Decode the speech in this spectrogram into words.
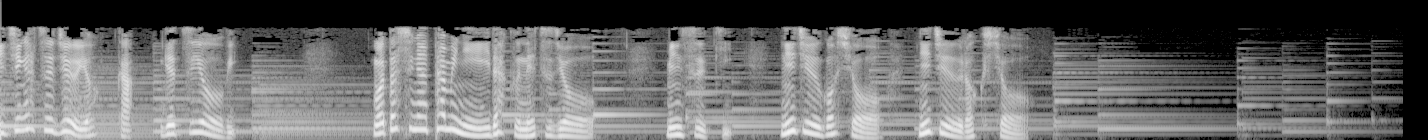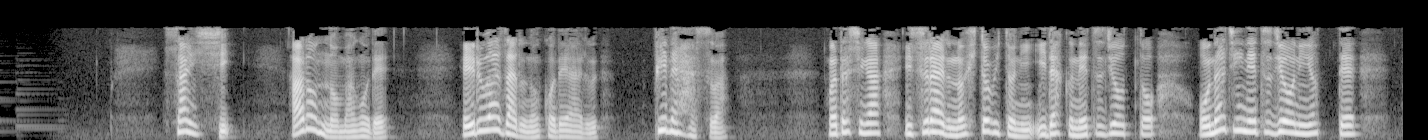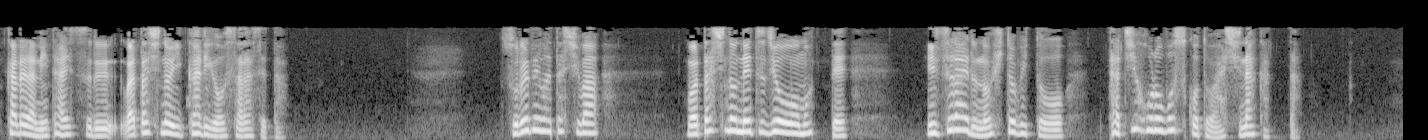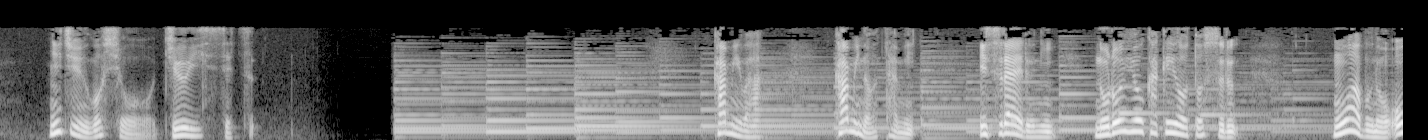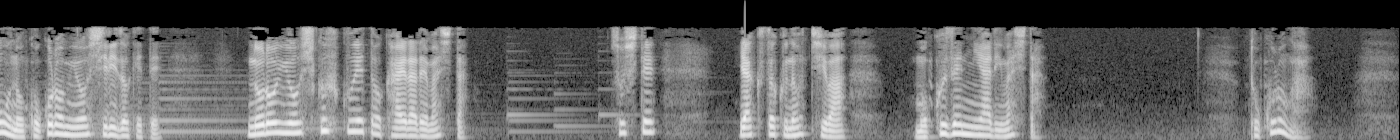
1月14日月曜日。私が民に抱く熱情民数記25章26章。祭司アロンの孫でエルアザルの子であるピネハスは私がイスラエルの人々に抱く熱情と同じ熱情によって彼らに対する私の怒りをさらせた。それで私は、私の熱情をもって、イスラエルの人々を立ち滅ぼすことはしなかった。25章11節神は、神の民、イスラエルに呪いをかけようとする、モアブの王の試みを退けて、呪いを祝福へと変えられました。そして、約束の地は目前にありました。ところが、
